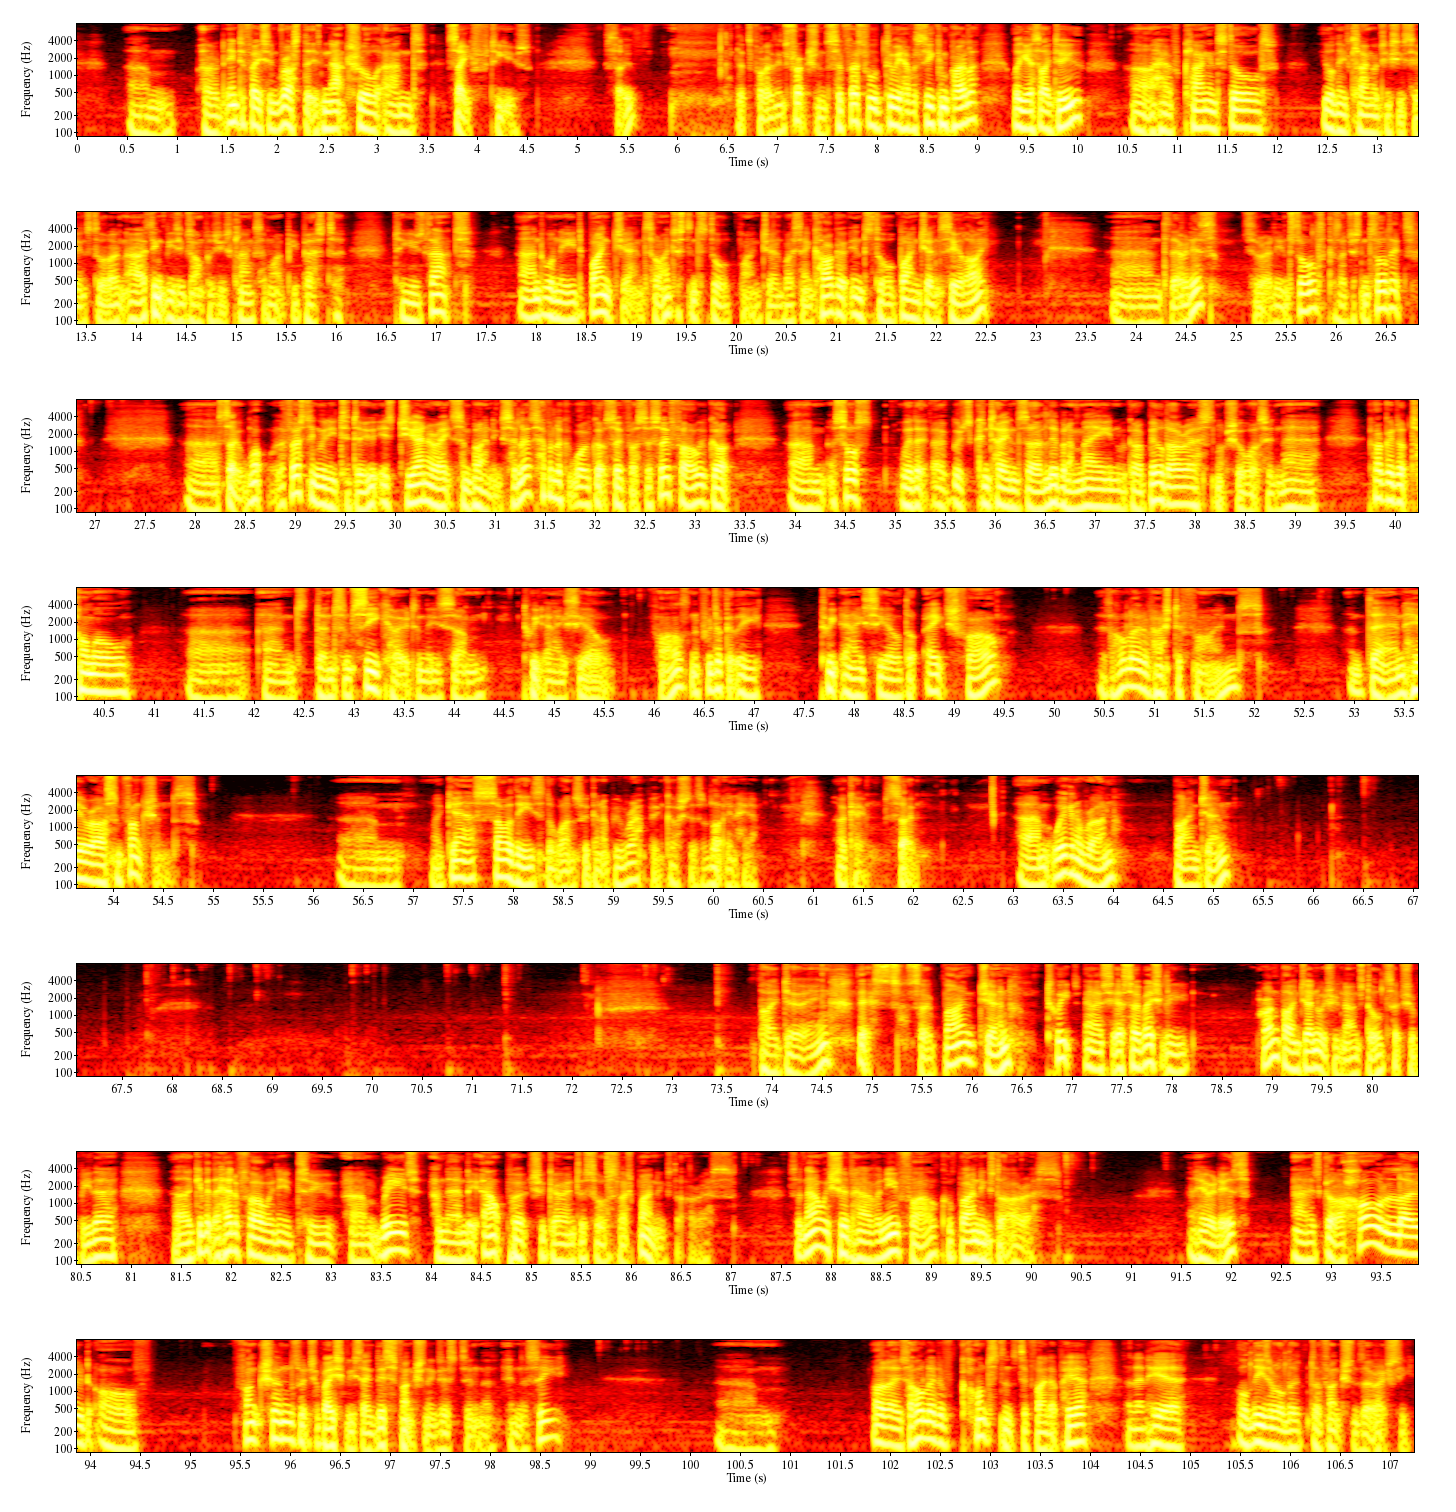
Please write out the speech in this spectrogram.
um, an interface in Rust that is natural and safe to use. So let's follow the instructions. So first of all, do we have a C compiler? Well, yes, I do. Uh, I have Clang installed. You'll need Clang or GCC installed. I think these examples use Clang, so it might be best to, to use that and we'll need bindgen. So I just installed bindgen by saying cargo install bindgen CLI. And there it is. It's already installed because I just installed it. Uh, so what the first thing we need to do is generate some bindings. So let's have a look at what we've got so far. So so far we've got um, a source with it, uh, which contains a lib and a main. We've got a build RS, not sure what's in there. Cargo.toml, uh, and then some C code in these um, tweet NACL files. And if we look at the tweetnacl.h file. There's a whole load of hash defines. And then here are some functions. Um, I guess some of these are the ones we're going to be wrapping. Gosh, there's a lot in here. Okay, so um, we're going to run bindgen. by doing this. So bindgen tweet NACL. So basically, run bindgen, which we've now installed, so it should be there. Uh, give it the header file we need to um, read, and then the output should go into source slash bindings.rs. So now we should have a new file called bindings.rs. And here it is. And it's got a whole load of functions, which are basically saying this function exists in the, in the C. Um, oh, there's a whole load of constants defined up here. And then here, well, these are all the, the functions that are actually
